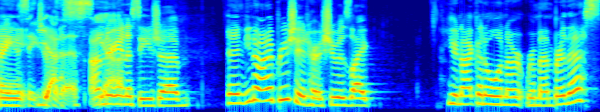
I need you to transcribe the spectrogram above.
under anesthesia yes. Under Yeah. anesthesia. And you know, I appreciate her. She was like you're not going to want to remember this.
